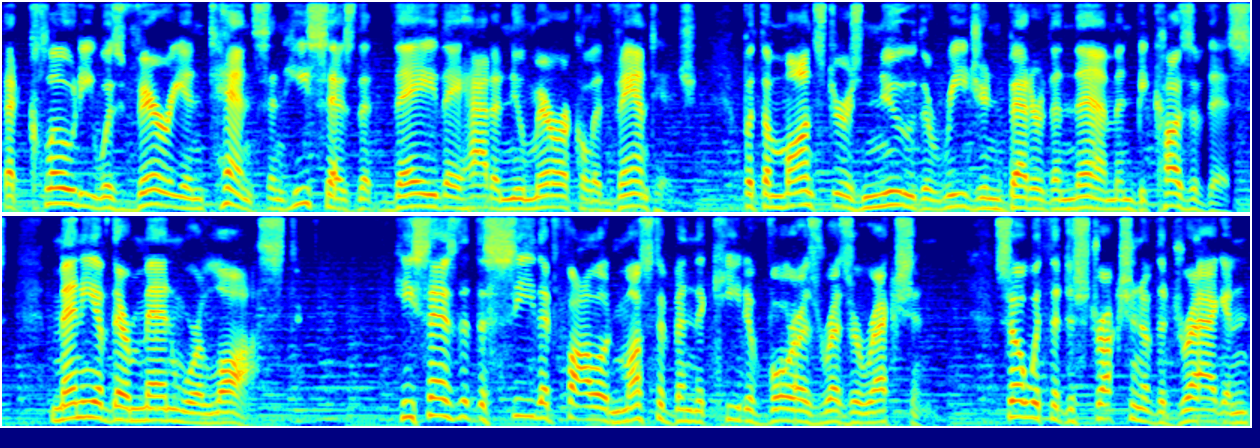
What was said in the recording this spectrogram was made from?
that Clody was very intense, and he says that they they had a numerical advantage but the monsters knew the region better than them, and because of this, many of their men were lost. He says that the sea that followed must have been the key to Vora's resurrection. So, with the destruction of the dragon,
